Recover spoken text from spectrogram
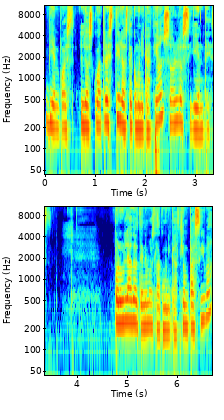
Bien, pues los cuatro estilos de comunicación son los siguientes. Por un lado tenemos la comunicación pasiva,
